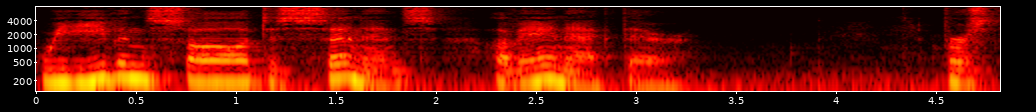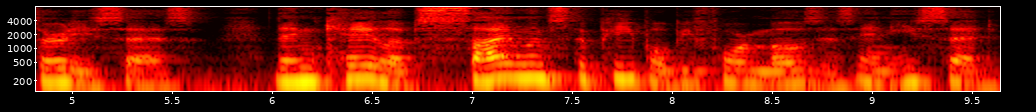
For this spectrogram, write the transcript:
We even saw descendants of Anak there. Verse 30 says, Then Caleb silenced the people before Moses, and he said,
